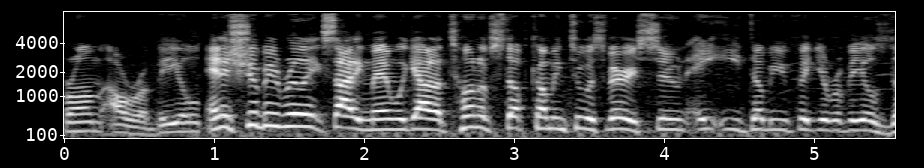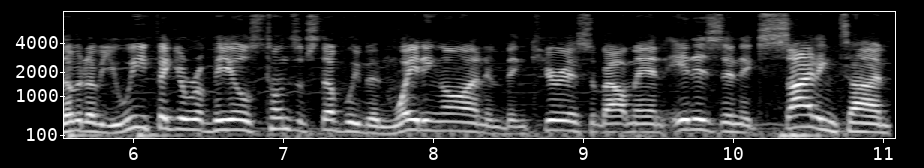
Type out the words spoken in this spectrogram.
from our reveal. And it should be really exciting, man. We got a ton of stuff coming to us very soon. AEW figure reveals, WWE figure reveals, tons of stuff we've been waiting on and been curious about, man. It is an exciting time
